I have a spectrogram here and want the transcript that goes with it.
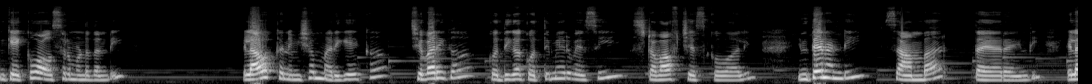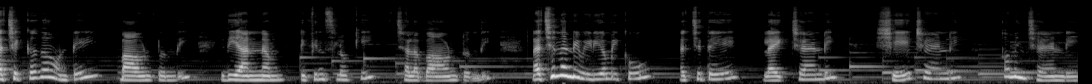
ఇంకెక్కువ అవసరం ఉండదండి. ఇలా ఒక్క నిమిషం మరిగాక చివరిగా కొద్దిగా కొత్తిమీర వేసి స్టవ్ ఆఫ్ చేసుకోవాలి. ఇంతేనండి సాంబార్ తయారైంది. ఇలా చిక్కగా ఉంటే బాగుంటుంది. ఇది అన్నం టిఫిన్స్లోకి చాలా బాగుంటుంది. నచ్చిందండి వీడియో మీకు నచ్చితే లైక్ చేయండి షేర్ చేయండి కామెంట్ చేయండి.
